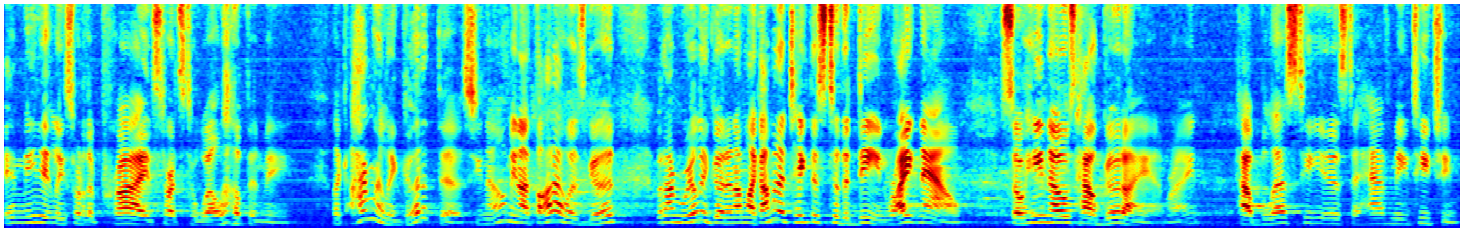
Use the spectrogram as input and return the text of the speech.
Immediately sort of the pride starts to well up in me. Like, I'm really good at this, you know? I mean, I thought I was good, but I'm really good. And I'm like, I'm going to take this to the dean right now so he knows how good I am, right? How blessed he is to have me teaching.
